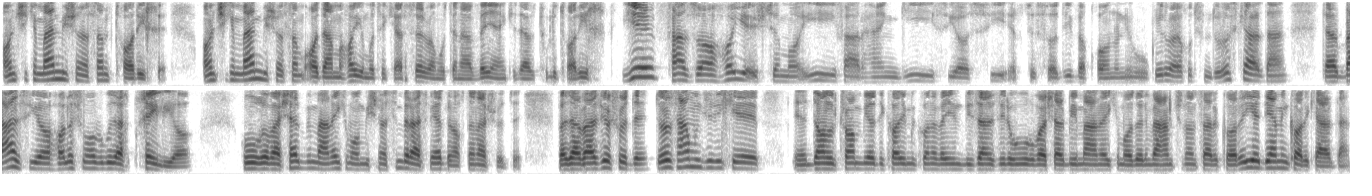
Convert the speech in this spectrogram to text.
آنچه که من می‌شناسم تاریخه. آنچه که من می‌شناسم آدمهای متکثر و متنوعی که در طول تاریخ یه فضاهای اجتماعی، فرهنگی، سیاسی، اقتصادی و قانونی حقوقی رو برای خودشون درست کردن. در بعضیا حالا شما بگو در خیلیا حقوق بشر به معنی که ما می‌شناسیم به رسمیت شناخته نشده. و در بعضیا شده. درست همونجوری که دونالد ترامپ میاد کاری می‌کنه و این بیزن زیر حقوق بشر به معنی که ما داریم و همچنان سر کاره یه هم این کار کردن.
